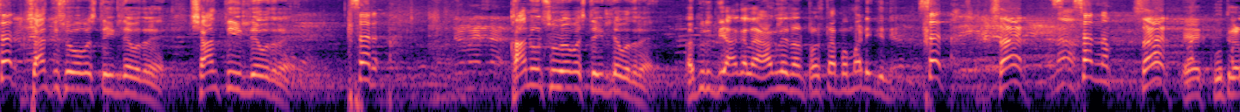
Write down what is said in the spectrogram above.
ಸರ್. ಶಾಂತಿ ಸುವ್ಯವಸ್ಥೆ ಇಲ್ಲದೆ ಹೋದ್ರೆ ಶಾಂತಿ ಇಲ್ಲದೆ ಹೋದ್ರೆ ಸರ್. ಕಾನೂನು ಸುವ್ಯವಸ್ಥೆ ಇಲ್ಲದೆ ಹೋದ್ರೆ ಅಭಿವೃದ್ಧಿ ಆಗಲ್ಲ ಆಗ್ಲೇ ನಾನು ಪ್ರಸ್ತಾಪ ಮಾಡಿದ್ದೀನಿ. ಸರ್. ಸರ್. ಸರ್ ನಮ್ ಸರ್. ಏ ಕೂತ್ಗಳ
